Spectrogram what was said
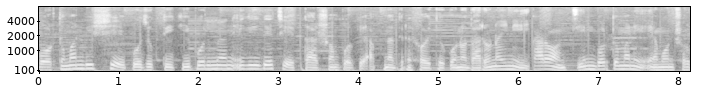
বর্তমান বিশ্বে প্রযুক্তি কি পরিমাণ এগিয়ে গেছে তার সম্পর্কে আপনাদের হয়তো কোনো ধারণাই নেই। কারণ চীন বর্তমানে এমন সব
